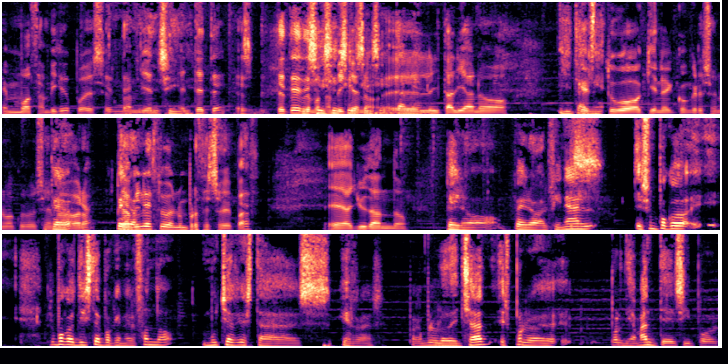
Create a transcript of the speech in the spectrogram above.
en Mozambique puede ser también, en Tete, es Tete de Mozambique, ¿no? el italiano que estuvo aquí en el Congreso, no me acuerdo se llama ahora. También estuvo en un proceso de paz, eh, ayudando. Pero, pero al final es un poco es un poco triste porque en el fondo muchas de estas guerras, por ejemplo, lo de mm. Chad es por por diamantes y por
